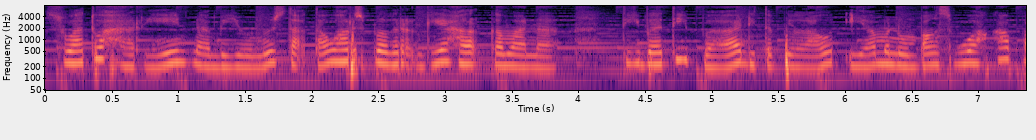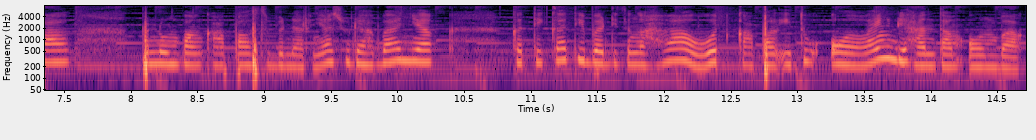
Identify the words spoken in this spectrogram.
Suatu hari, Nabi Yunus tak tahu harus pergi ke mana. Tiba-tiba di tepi laut ia menumpang sebuah kapal. Penumpang kapal sebenarnya sudah banyak. Ketika tiba di tengah laut, kapal itu oleng dihantam ombak.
